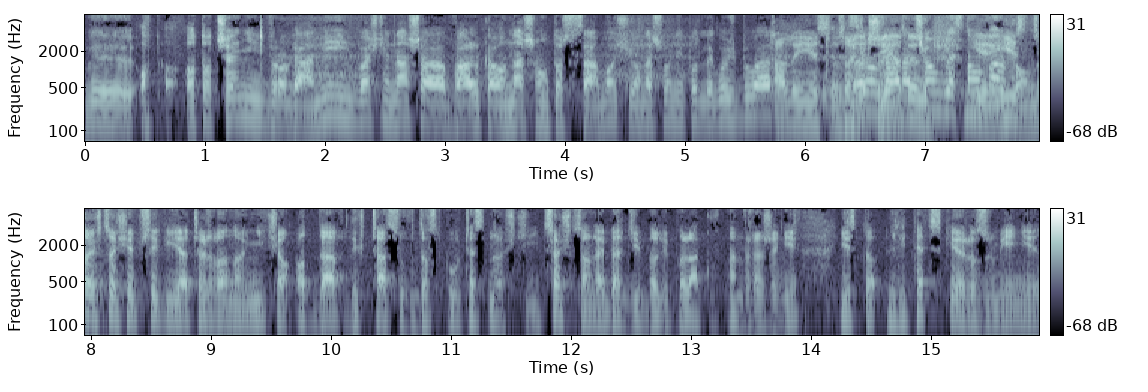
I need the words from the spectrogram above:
y, ot, otoczeni wrogami i właśnie nasza walka o naszą tożsamość i o naszą niepodległość była Ale jest coś, ja bym- ciągle z tą nie, walką. jest no. coś, co się przywija czerwoną nicią od dawnych czasów do współczesności. I coś, co najbardziej boli Polaków, mam wrażenie, jest to litewskie rozumienie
